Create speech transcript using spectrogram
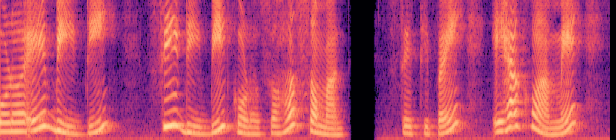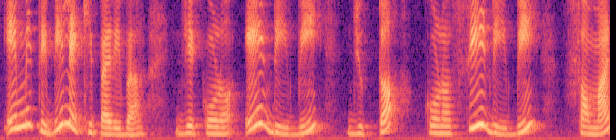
କୋଣ ଏ ବିଡି ସିଡିବି କୋଣ ସହ ସମାନ ସେଥିପାଇଁ ଏହାକୁ ଆମେ ଏମିତି ବି ଲେଖିପାରିବା ଯେ କୋଣ ଏ ଡିବି ଯୁକ୍ତ কোণ সি ডিবি সমান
